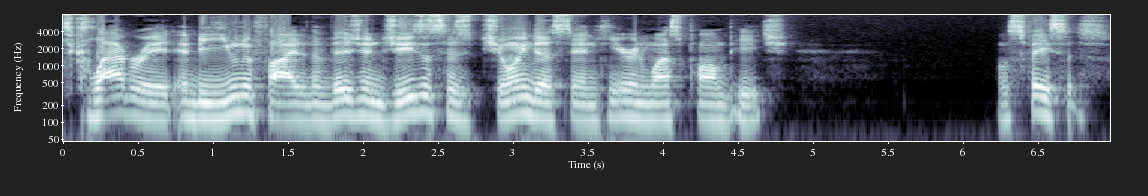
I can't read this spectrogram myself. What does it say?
to collaborate and be unified in the vision Jesus has joined us in here in West Palm Beach. Those faces,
